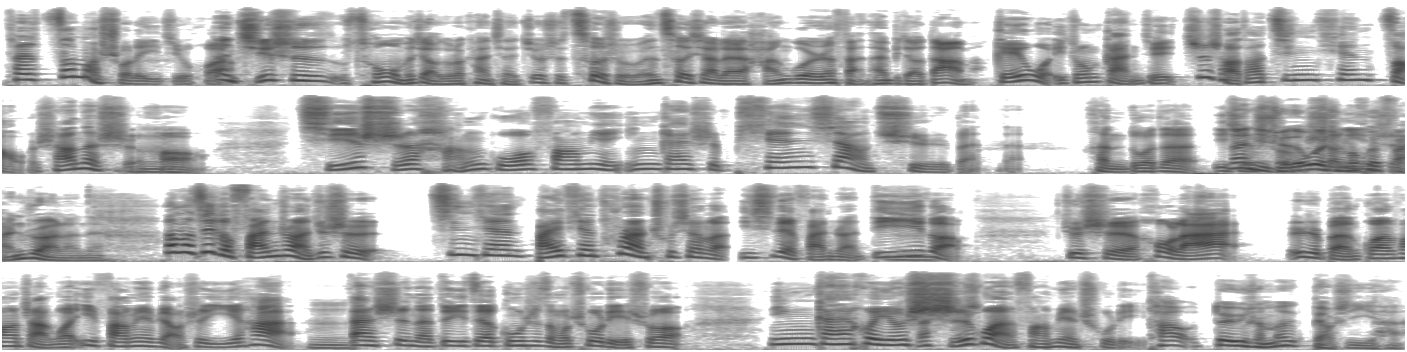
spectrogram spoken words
他是这么说了一句话但，其实从我们角度来看起来，就是测水温测下来，韩国人反弹比较大嘛。给我一种感觉，至少到今天早上的时候，嗯其实韩国方面应该是偏向去日本的。很多的一些。那你觉得为什么会反？转了呢？那么这个反转就是今天白天突然出现了一系列反转。第一个就是后来日本官方长官一方面表示遗憾，嗯。但是呢，对于这个公事怎么处理，说应该会由使馆方面处理。他对于什么表示遗憾？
